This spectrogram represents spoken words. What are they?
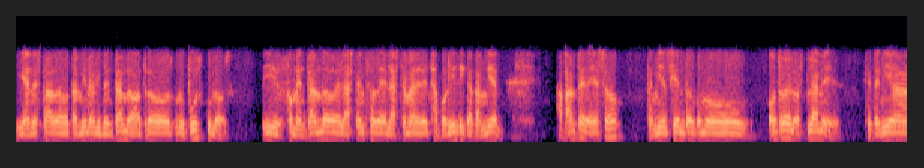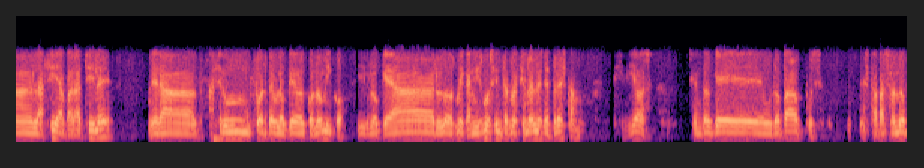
y han estado también alimentando a otros grupúsculos y fomentando el ascenso de la extrema derecha política también. Aparte de eso, también siento como otro de los planes que tenía la CIA para Chile era hacer un fuerte bloqueo económico y bloquear los mecanismos internacionales de préstamo. Dios, siento que Europa pues está pasando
